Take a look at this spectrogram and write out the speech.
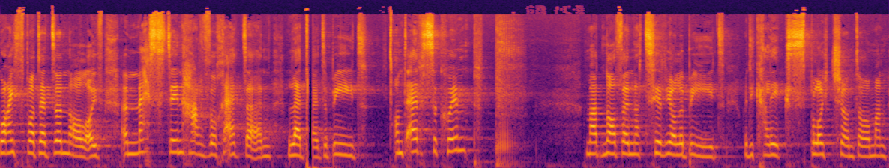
Gwaith bod edynol oedd ymestyn harddwch eden leded y byd. Ond ers y cwmp, mae adnoddau naturiol y byd wedi cael ei exploitio yn do. Mae'n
